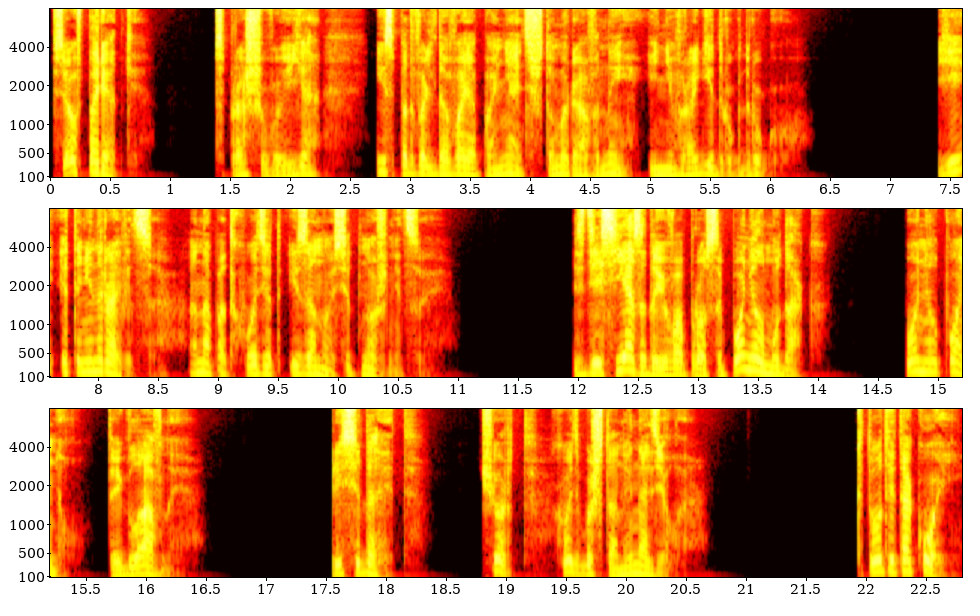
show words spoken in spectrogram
Все в порядке?» — спрашиваю я, из-под давая понять, что мы равны и не враги друг другу. Ей это не нравится, она подходит и заносит ножницы. «Здесь я задаю вопросы, понял, мудак?» «Понял, понял, ты главный». Приседает, Черт, хоть бы штаны надела. «Кто ты такой?»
